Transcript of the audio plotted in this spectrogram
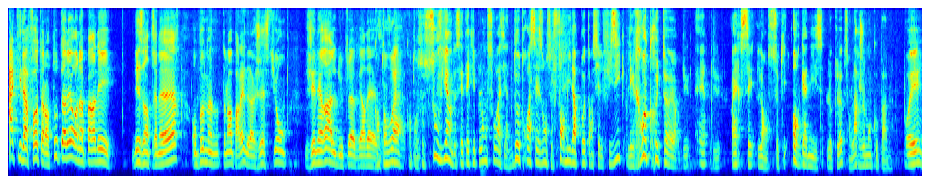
À qui la faute? Alors tout à l'heure, on a parlé des entraîneurs. On peut maintenant parler de la gestion générale du club Verdez. Quand on voit, quand on se souvient de cette équipe lançoise il y a deux trois saisons, ce formidable potentiel physique, les recruteurs du, R- du RC Lens, ceux qui organisent le club, sont largement coupables. Oui.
